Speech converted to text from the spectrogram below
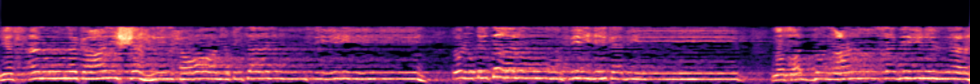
يسألونك عن الشهر الحرام قتال فيه قل قتال فيه كبير وصد عن سبيل الله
